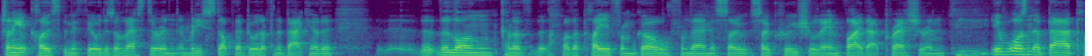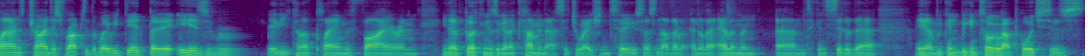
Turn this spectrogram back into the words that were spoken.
trying to get close to the midfielders of Leicester and, and really stop their build up from the back. You know, the the, the long kind of well, the play from goal from them is so so crucial. They invite that pressure, and mm. it wasn't a bad plan to try and disrupt it the way we did, but it is really kind of playing with fire and you know bookings are going to come in that situation too so that's another another element um, to consider there you know we can we can talk about Porteous's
